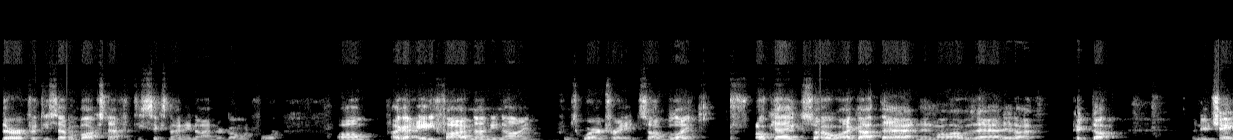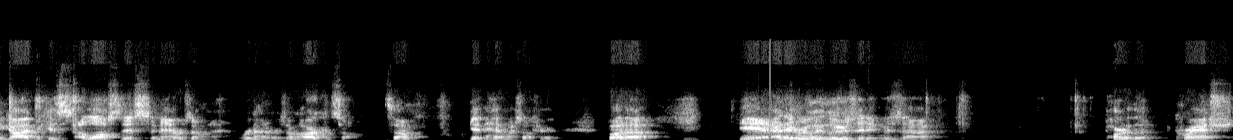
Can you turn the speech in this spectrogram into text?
They're fifty seven bucks now, fifty six ninety nine. They're going for. Um, I got eighty five ninety nine from Square Trade. So I was like, okay. So I got that, and then while I was at it, I picked up a new chain guide because I lost this in Arizona or not Arizona, Arkansas. So getting ahead of myself here. But uh, yeah, I didn't really lose it. It was uh, part of the crash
